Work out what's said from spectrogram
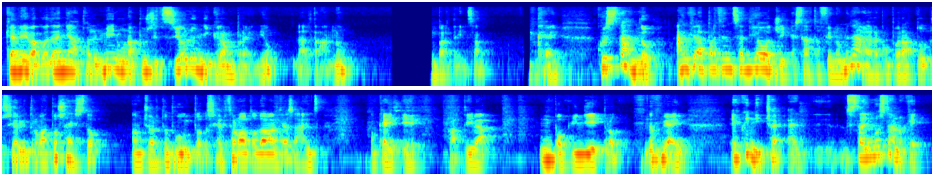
che aveva guadagnato almeno una posizione ogni Gran Premio, l'altro anno, in partenza. Ok? Quest'anno anche la partenza di oggi è stata fenomenale, ha recuperato, si è ritrovato sesto a un certo punto, si è ritrovato davanti a Sainz, ok? E partiva un po' più indietro, ok? E quindi, cioè, sta dimostrando che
